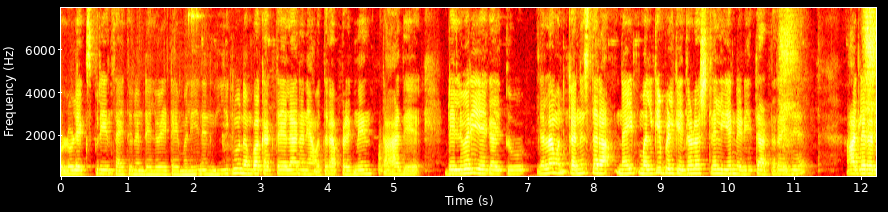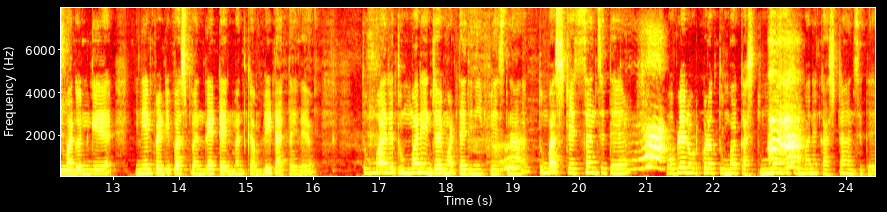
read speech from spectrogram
ಒಳ್ಳೊಳ್ಳೆ ಎಕ್ಸ್ಪೀರಿಯೆನ್ಸ್ ಆಯಿತು ನನ್ನ ಡೆಲಿವರಿ ಟೈಮಲ್ಲಿ ನನಗೆ ಈಗಲೂ ನಂಬೋಕ್ಕಾಗ್ತಾ ಇಲ್ಲ, ನಾನು ಯಾವ ಥರ ಪ್ರೆಗ್ನೆಂಟ್ ಆದೆ ಡೆಲಿವರಿ ಹೇಗಾಯಿತು, ಎಲ್ಲ ಒಂದು ಕನಸು ಥರ ನೈಟ್ ಮಲಗಿ ಬೆಳಗ್ಗೆ ಎದ್ದೇಳೋಷ್ಟರಲ್ಲಿ ಏನು ನಡೆಯುತ್ತೆ ಆ ಥರ ಇದೆ. ಆಗಲೇ ನನ್ನ ಮಗನಿಗೆ ಇನ್ನೇನು ಟ್ವೆಂಟಿ ಫಸ್ಟ್ ಬಂದರೆ ಟೆನ್ ಮಂತ್ ಕಂಪ್ಲೀಟ್ ಆಗ್ತಾಯಿದೆ ತುಂಬ ಅಂದರೆ ತುಂಬಾ ಎಂಜಾಯ್ ಮಾಡ್ತಾಯಿದ್ದೀನಿ ಈ ಫೇಸ್ನ ತುಂಬ ಸ್ಟ್ರೆಸ್ ಅನಿಸುತ್ತೆ. ಒಬ್ಬಳೇ ನೋಡ್ಕೊಳ್ಳೋಕೆ ತುಂಬ ಕಷ್ಟ, ತುಂಬ ಅಂದರೆ ತುಂಬಾ ಕಷ್ಟ ಅನಿಸುತ್ತೆ.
